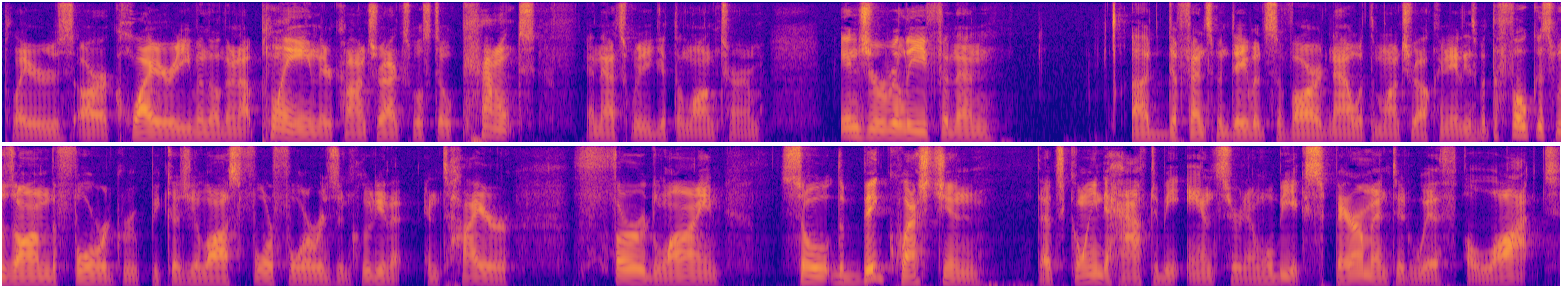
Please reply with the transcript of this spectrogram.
players are acquired even though they're not playing, their contracts will still count, and that's where you get the long term injury relief. And then uh, defenseman David Savard now with the Montreal Canadiens. But the focus was on the forward group because you lost four forwards, including the entire third line. So the big question that's going to have to be answered and will be experimented with a lot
